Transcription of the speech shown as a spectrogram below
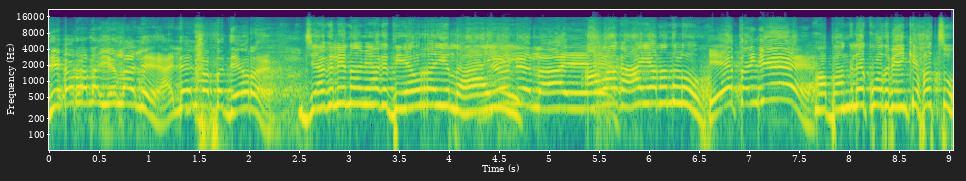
ದೇವ್ರನ ಇಲ್ಲ ಅಲ್ಲಿ. ಅಲ್ಲಿ ಅಲ್ಲಿ ಬರ್ತದ ದೇವ್ರ? ಜಗಲಿನ ಮ್ಯಾಗ ದೇವ್ರ ಇಲ್ಲ ಆಯಿ. ಈ- ಅವಾಗ ಆಯಿ. ಏನಂದಳು ಏ ತಂಗಿ ಆ ಬಂಗ್ಲೆಕ್ ಹೋದ ಬೆಂಕಿ ಹಚ್ಚು.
